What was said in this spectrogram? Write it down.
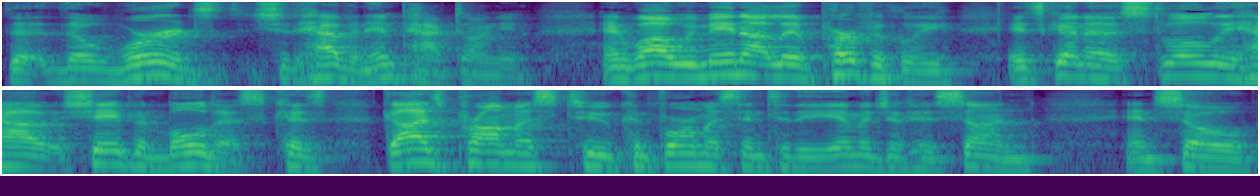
the, the words should have an impact on you. And while we may not live perfectly, it's going to slowly have shape and mold us because God's promised to conform us into the image of his son. And so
